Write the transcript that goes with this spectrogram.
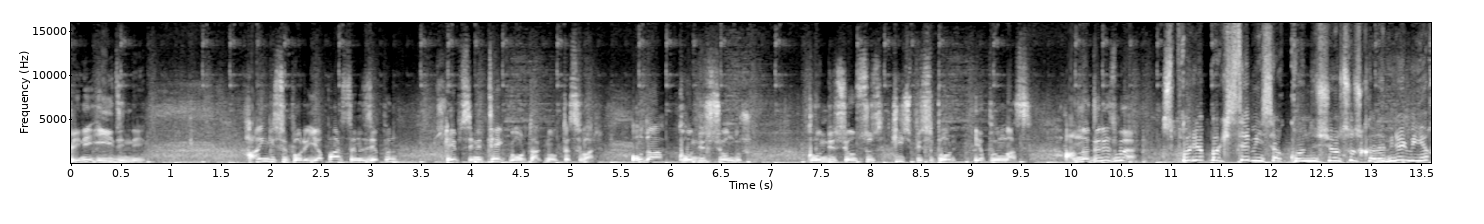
Beni iyi dinleyin. Hangi sporu yaparsanız yapın, hepsinin tek bir ortak noktası var. O da kondisyondur. Kondisyonsuz hiçbir spor yapılmaz. Anladınız mı? Spor yapmak istemiyorsak kondisyonsuz kalabilir miyiz?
